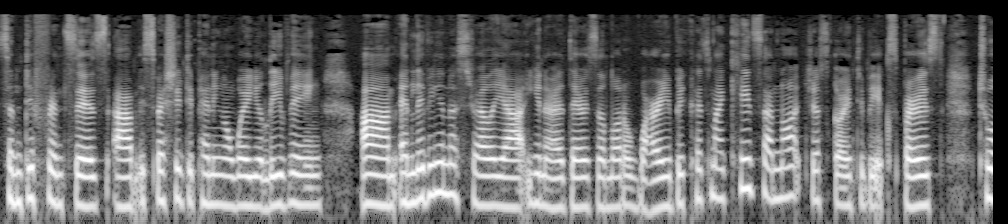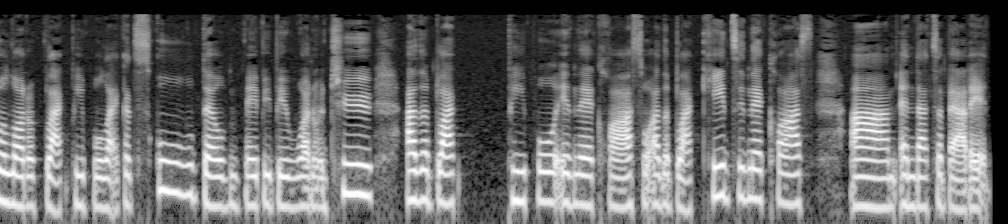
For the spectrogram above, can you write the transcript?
some differences, um, especially depending on where you're living. Um, and living in Australia, you know, there's a lot of worry because my kids are not just going to be exposed to a lot of black people. Like at school, there'll maybe be one or two other black people in their class or other black kids in their class, um, and that's about it.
